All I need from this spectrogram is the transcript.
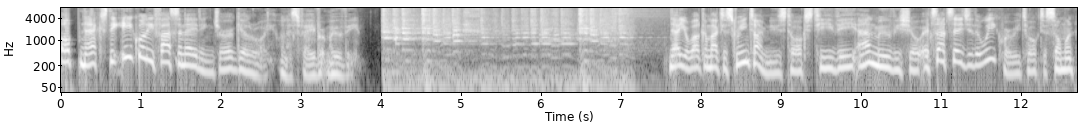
Up next, the equally fascinating Ger Gilroy on his favourite movie. Now you're welcome back to Screentime News Talks TV and movie show. It's that stage of the week where we talk to someone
